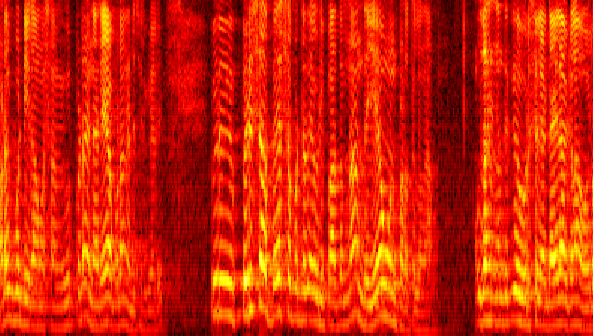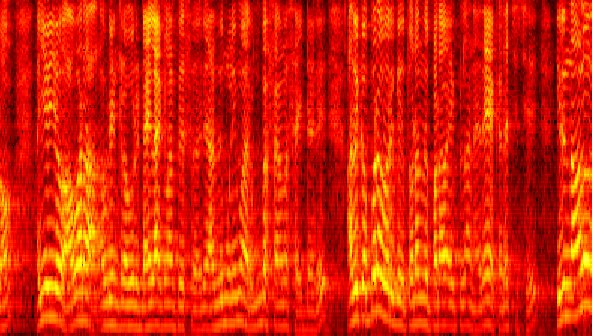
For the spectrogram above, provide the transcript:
வடக்குப்பட்டி ராமசாமி உட்பட நிறையா படம் நடிச்சிருக்காரு. இவர் பெருசாக பேசப்பட்டது அப்படி பார்த்தோம்னா அந்த ஏ ஒன் படத்தில் தான் உதாரணத்துக்கு ஒரு சில டைலாக்லாம் வரும். ஐயோ அவரா? அப்படின்ற ஒரு டைலாக்லாம் பேசுவார். அது மூலிமா ரொம்ப ஃபேமஸ் ஆகிட்டார் அதுக்கப்புறம் அவருக்கு தொடர்ந்து பட வாய்ப்புலாம் நிறைய கிடச்சிச்சு. இருந்தாலும்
